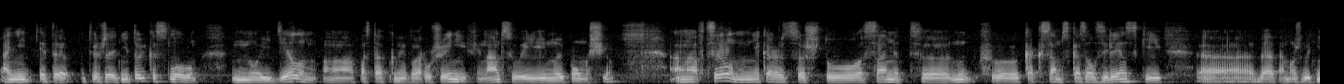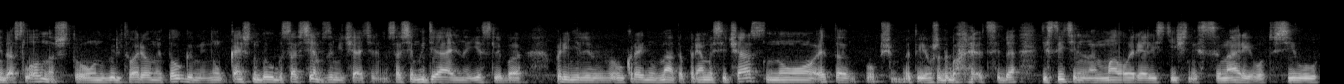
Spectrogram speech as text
они это подтверждают не только словом, но и делом, а, поставками вооружений, финансовой и иной помощью. А, в целом, мне кажется, что саммит, э, ну, как сам сказал Зеленский, э, да, там, может быть, недословно, что он удовлетворен итогами. Ну, конечно, было бы совсем замечательно, совсем идеально, если бы приняли Украину в НАТО прямо сейчас, но это, в общем, это я уже добавляю от себя, действительно малореалистичный сценарий вот в силу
